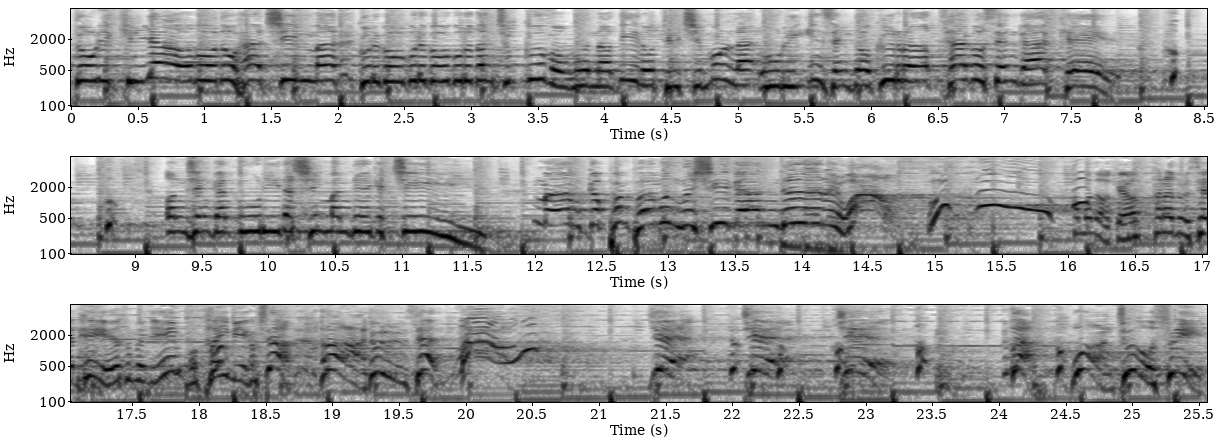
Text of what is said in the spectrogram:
돌이키려고도 하지마. 구르고 구르고 구르던 축구공은 어디로 튈지 몰라. 우리 인생도 그렇다고 생각해. 언젠간 우리 다시 만나겠지. 마음껏 팡팡 웃는 시간들을. 와우 한 번 더 할게요 하나 둘 셋 hey 선배님 뭐 타이밍 갑시다 하나 둘 셋 와우 yeah yeah yeah 자 one two three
